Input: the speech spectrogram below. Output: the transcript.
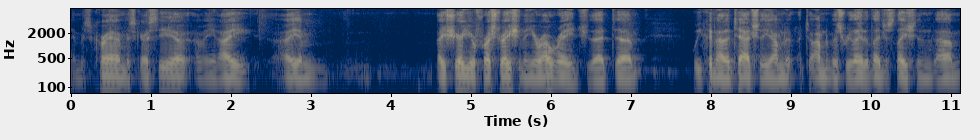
And Ms. Cram, Ms. Garcia, I mean, I, I am, I share your frustration and your outrage that uh, we could not attach the omni- to omnibus-related legislation um,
